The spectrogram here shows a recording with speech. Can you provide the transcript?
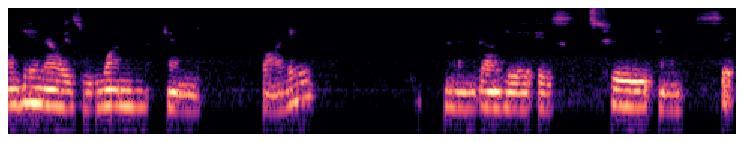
Down here now is 1 and 5. And down here is 2 and 6.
